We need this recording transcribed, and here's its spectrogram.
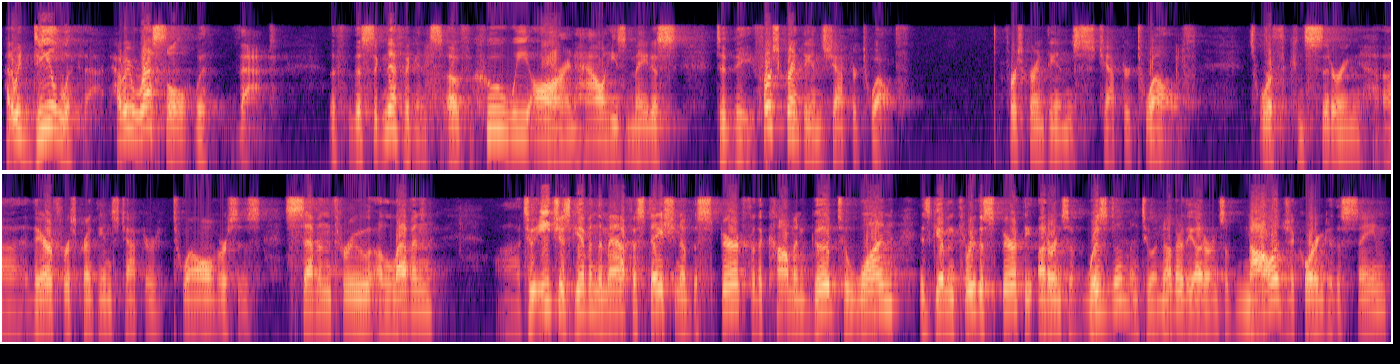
How do we deal with that? How do we wrestle with that? The, the significance of who we are and how He's made us to be. 1 Corinthians chapter 12. 1 Corinthians chapter 12. It's worth considering uh, there. 1 Corinthians chapter 12, verses 7 through 11. Uh, to each is given the manifestation of the Spirit for the common good. To one is given through the Spirit the utterance of wisdom, and to another the utterance of knowledge according to the same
